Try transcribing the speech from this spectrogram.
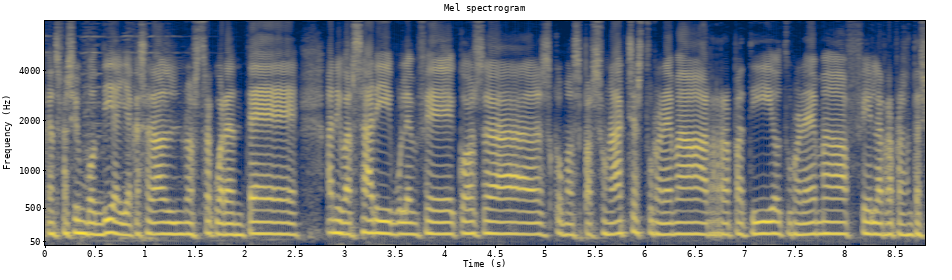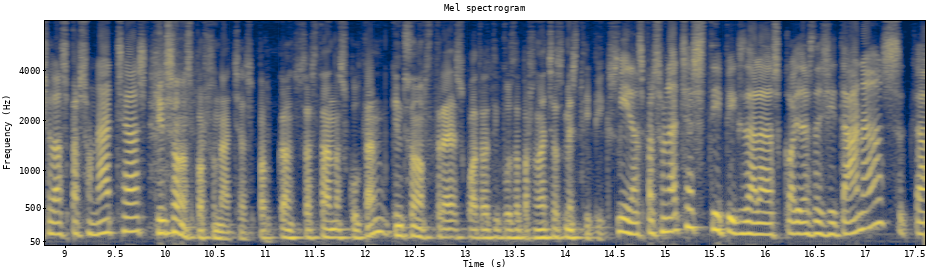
que ens faci un bon dia, ja que serà el nostre 40è aniversari, volem fer coses com els personatges, tornarem a repetir o tornarem a fer la representació dels personatges. Quins són els personatges, per que ens estan escoltant? Quins són els tres, quatre tipus de personatges més típics? Mira, els personatges típics de les colles de gitanes, que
